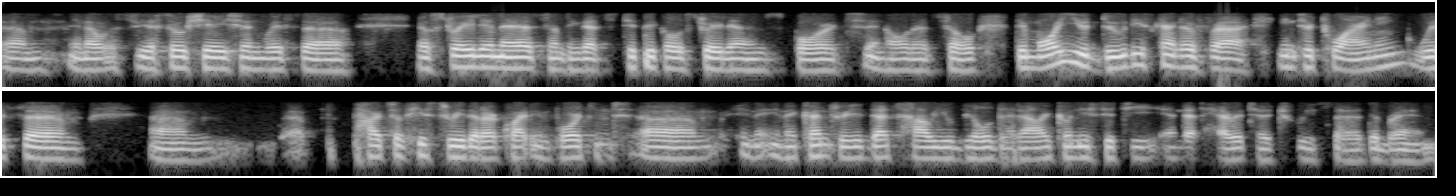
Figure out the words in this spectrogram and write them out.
um, you know, the association with uh, Australianness, something that's typical Australian sports and all that. So the more you do this kind of uh, intertwining with um, um, parts of history that are quite important um, in, in a country, that's how you build that iconicity and that heritage with uh, the brand.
